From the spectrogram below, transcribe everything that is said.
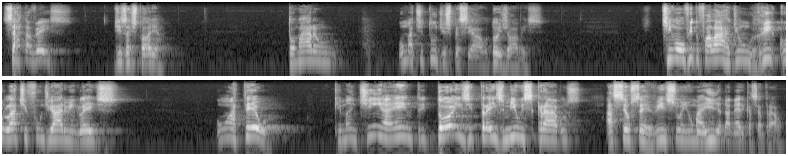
Certa vez, diz a história, tomaram uma atitude especial, dois jovens tinham ouvido falar de um rico latifundiário inglês, um ateu que mantinha entre dois e três mil escravos a seu serviço em uma ilha da América Central.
